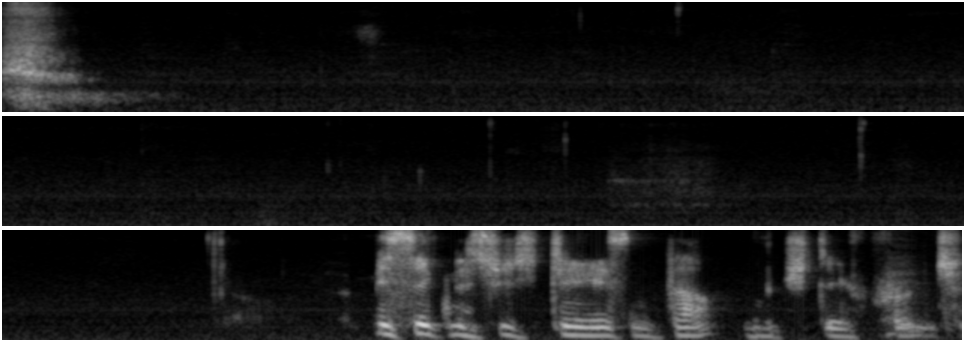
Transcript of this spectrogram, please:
my signature today isn't that much different.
